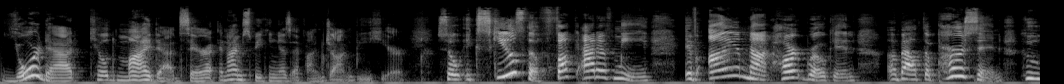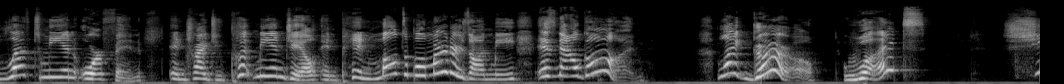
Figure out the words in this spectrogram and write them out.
Your dad killed my dad, Sarah, and I'm speaking as if I'm John B here. So excuse the fuck out of me if I am not heartbroken about the person who left me an orphan and tried to put me in jail and pin multiple murders on me is now gone. Like, girl, what? She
